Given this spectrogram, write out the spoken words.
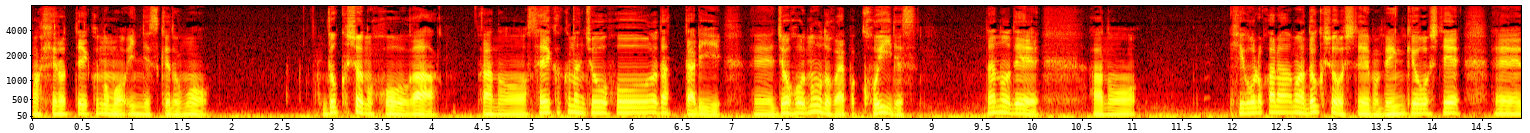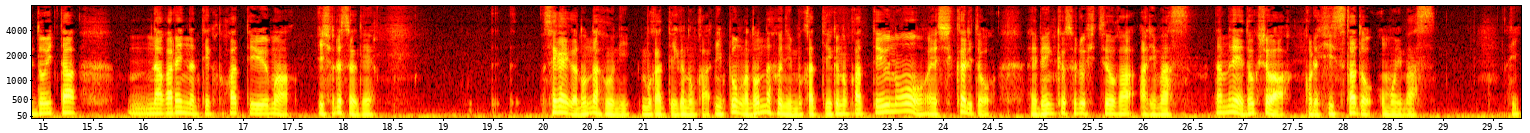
ま、拾っていくのもいいんですけども、読書の方が、あの、正確な情報だったり、えー情報濃度がやっぱ濃いです。なので、あの、日頃からまあ読書をして、まあ、勉強をして、えーどういった流れになっていくのかっていう、まあ一緒ですよね。世界がどんな風に向かっていくのか、日本がどんな風に向かっていくのかっていうのを、えーしっかりとえー勉強する必要があります。なので読書はこれ必須だと思います。はい。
